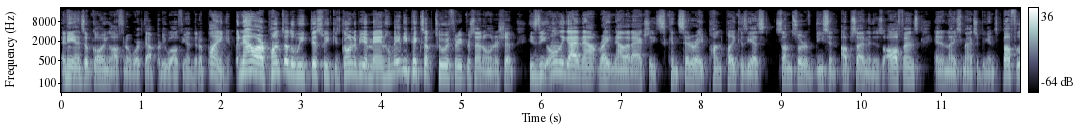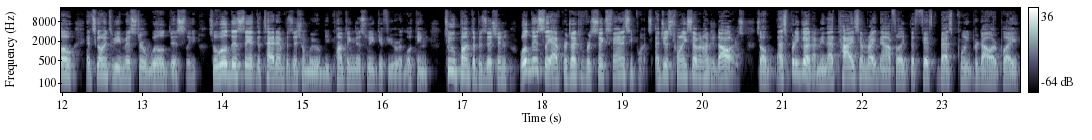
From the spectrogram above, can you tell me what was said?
and he ends up going off and it worked out pretty well if you ended up playing it. But now our punt of the week this week is going to be a man who maybe picks up 2 or 3% ownership. He's the only guy now right now that I actually consider a punt play because he has some sort of decent upside in his offense and a nice matchup against Buffalo. It's going to be Mr. Will Dissly. So Will Dissly at the tight end position, we would be punting this week if you were looking to punt the position. Will Dissly I've projected for six fantasy points at just $2,700. So that's pretty good. I mean, that ties him right now for like the fifth best point per dollar play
